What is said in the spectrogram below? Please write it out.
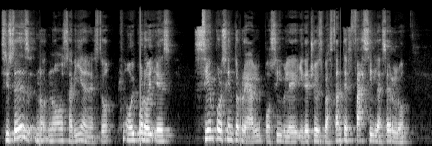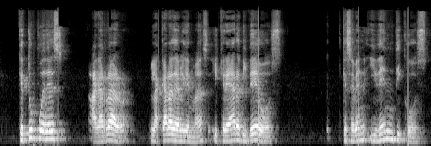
Si ustedes no, sabían esto, hoy por hoy es 100% real, posible, y de hecho es bastante fácil hacerlo, que tú puedes agarrar la cara de alguien más y crear videos que se ven idénticos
